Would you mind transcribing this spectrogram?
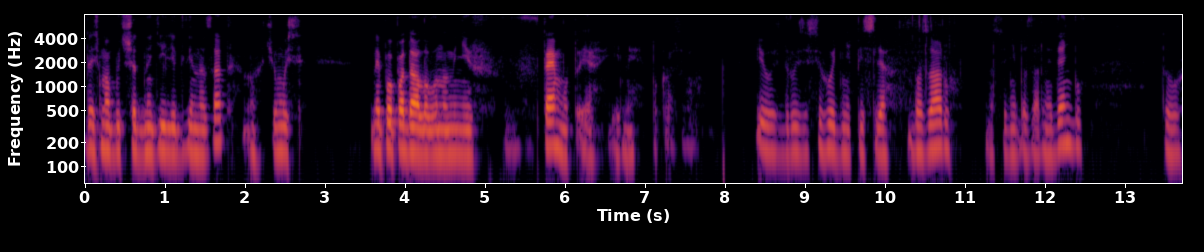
десь, мабуть, ще неділі дві назад. Ну, чомусь не попадало воно мені в, тему, то я і не показувала. І ось, друзі, сьогодні після базару, у нас сьогодні базарний день був, то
